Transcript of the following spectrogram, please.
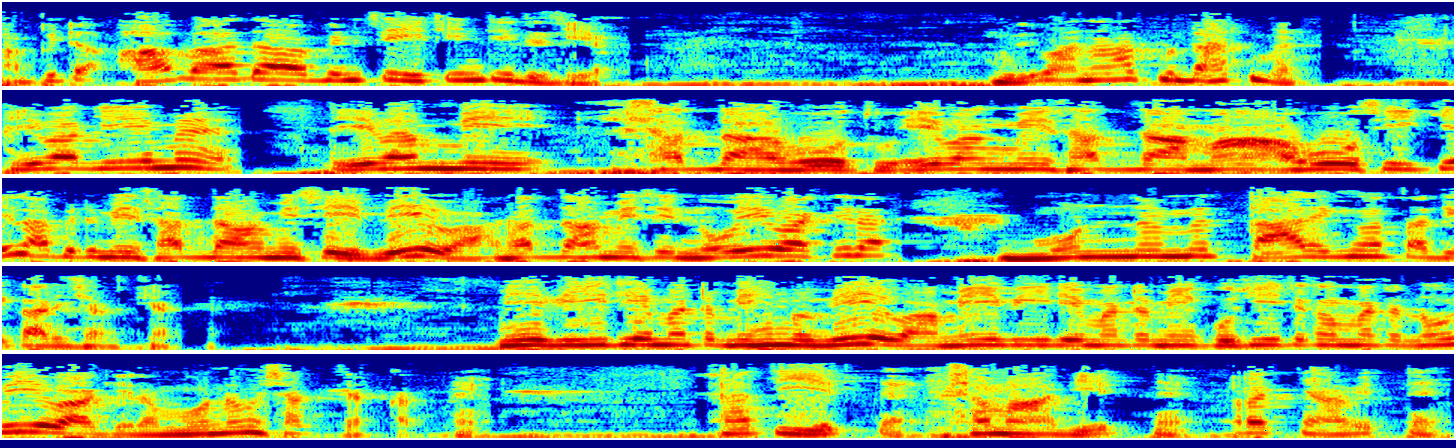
අපිට ආබාධා වෙනස හිතින් ඉඳිසිය. මුදි අනාත්ම ධර්ම. ඒ වගේම ඒවම් මේ සද්ධා හෝතු ඒවම් මේ සද්ධා මා අහෝසි කියලා අපිට මේ සද්ධාව මෙසේ වේවා සද්ධා මෙසේ නොවේවා කියලා මොන්නම තාලෙකින්වත් අධිකාරී ශක්තියක් මේ වීර්යය මට මෙහෙම වේවා මේ වීර්යය මට මේ කුසීතකම මට නොවේවා කියලා මොනම ශක්තියක්වත් නැහැ. සතියෙත් නැහැ සමාධියෙත් නැහැ ප්‍රඥාවෙත් නැහැ.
